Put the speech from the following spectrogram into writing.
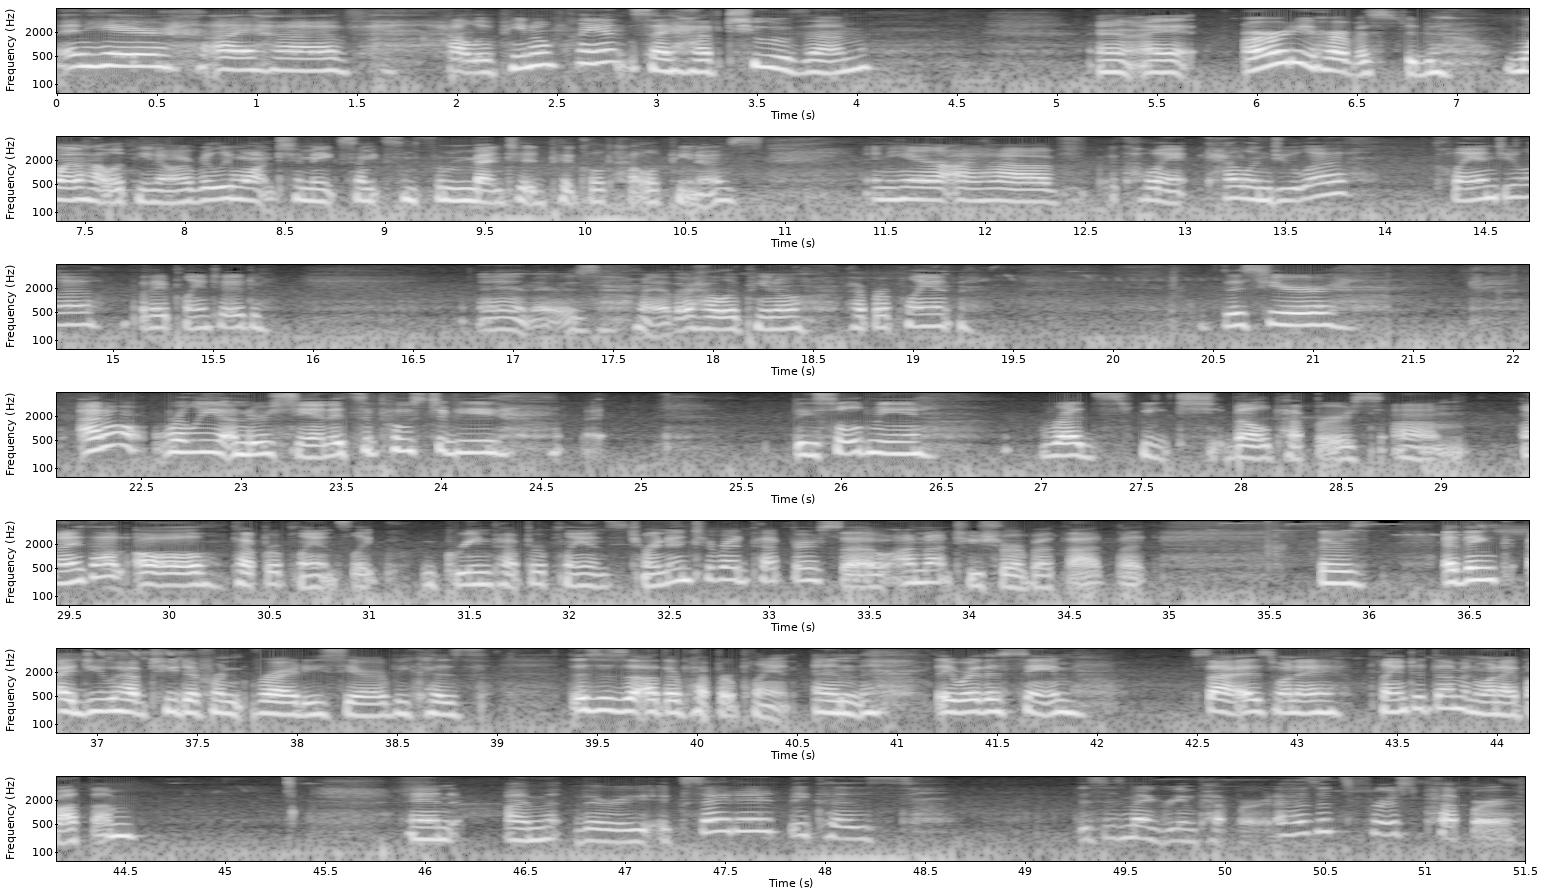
And here I have jalapeno plants. I have two of them. And I already harvested one jalapeno. I really want to make some, some fermented pickled jalapenos. And here I have a calendula, calendula that I planted. And there's my other jalapeno pepper plant. This year, I don't really understand. It's supposed to be, they sold me red sweet bell peppers. Um, I thought all pepper plants, like green pepper plants, turn into red pepper, so I'm not too sure about that. But there's, I think I do have two different varieties here because this is the other pepper plant, and they were the same size when I planted them and when I bought them. And I'm very excited because this is my green pepper. It has its first pepper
